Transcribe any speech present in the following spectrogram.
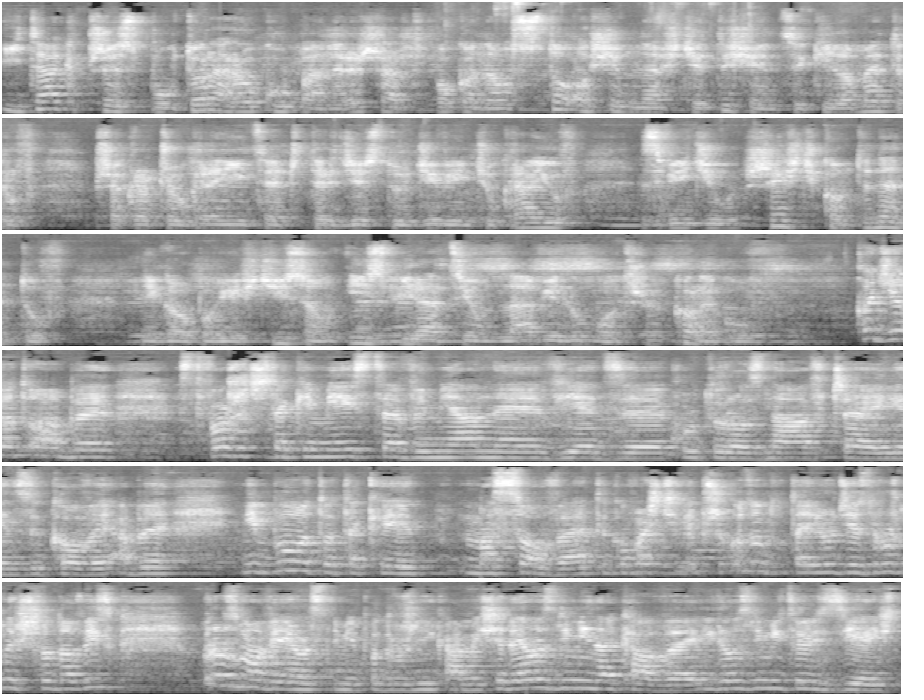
I tak przez półtora roku pan Ryszard pokonał 118 tysięcy kilometrów, przekroczył granicę 49 krajów, zwiedził 6 kontynentów. Jego opowieści są inspiracją dla wielu młodszych kolegów. Chodzi o to, aby stworzyć takie miejsce wymiany wiedzy kulturoznawczej, językowej, aby nie było to takie masowe, tylko właściwie przychodzą tutaj ludzie z różnych środowisk, rozmawiają z tymi podróżnikami, siadają z nimi na kawę, idą z nimi coś zjeść.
